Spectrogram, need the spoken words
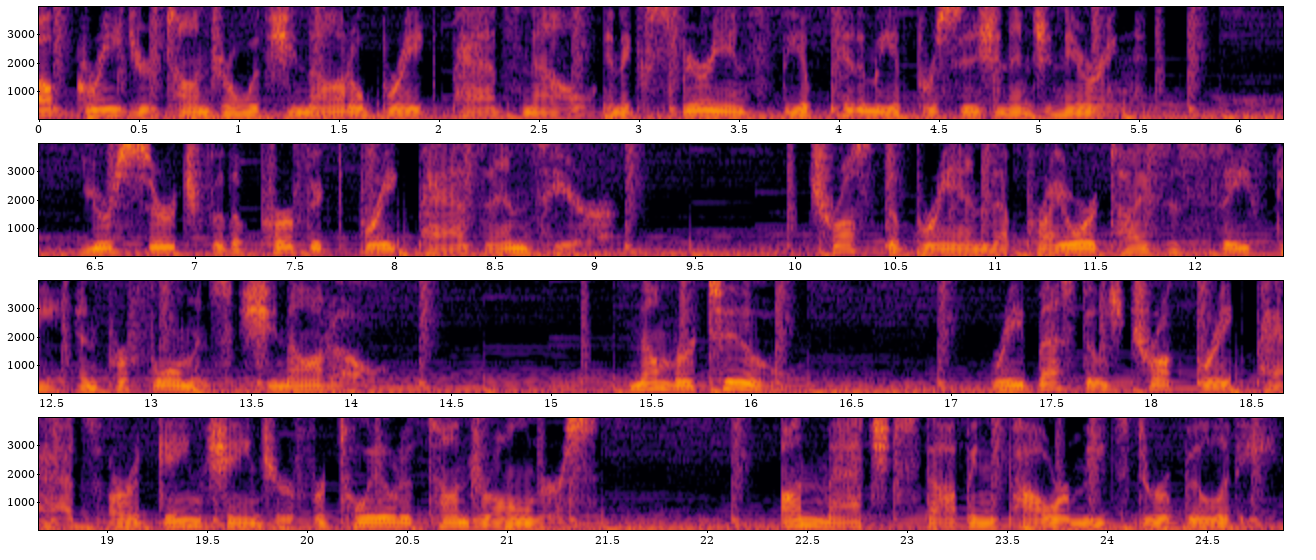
Upgrade your Tundra with Shinato brake pads now and experience the epitome of precision engineering. Your search for the perfect brake pads ends here. Trust the brand that prioritizes safety and performance Shinato. Number 2. Raybestos truck brake pads are a game changer for Toyota Tundra owners. Unmatched stopping power meets durability,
